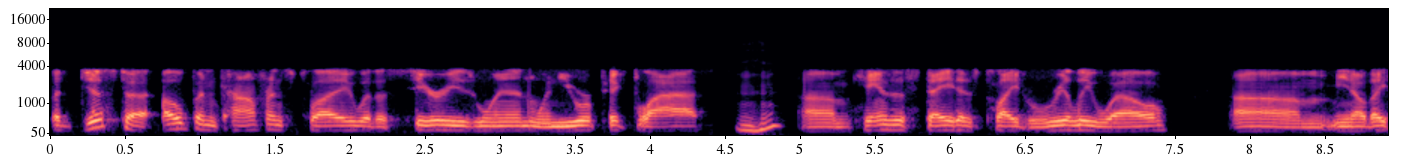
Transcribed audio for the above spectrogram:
but just to open conference play with a series win when you were picked last, mm-hmm. um, Kansas State has played really well. Um, you know, they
